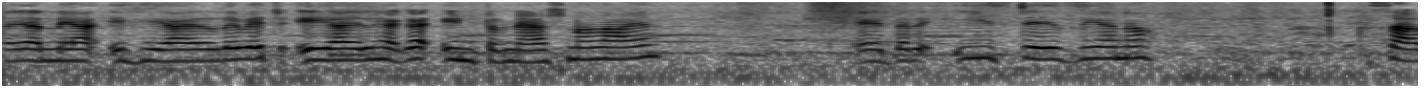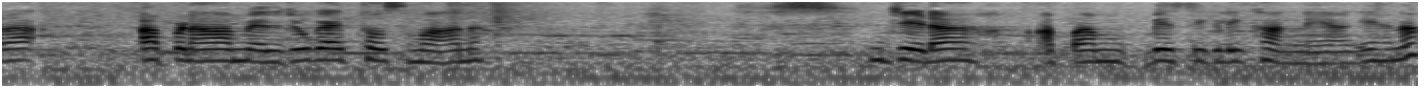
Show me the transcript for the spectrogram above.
ਜਾਂਦੇ ਆ ਇਹ ਆਇਲ ਦੇ ਵਿੱਚ ਇਹ ਆਇਲ ਹੈਗਾ ਇੰਟਰਨੈਸ਼ਨਲ ਆਇਲ ਇਧਰ ਈਸਟ ਏਜ਼ੀਅਨ ਸਾਰਾ ਆਪਣਾ ਮਿਲ ਜੂਗਾ ਇੱਥੋਂ ਸਮਾਨ। ਜਿਹੜਾ ਆਪਾਂ ਬੇਸਿਕਲੀ ਖਾਣੇ ਆਗੇ ਹਨਾ?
